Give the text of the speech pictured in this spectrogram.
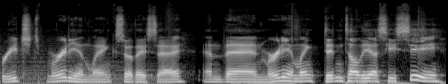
breached MeridianLink, so they say, and then MeridianLink didn't tell the SEC,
